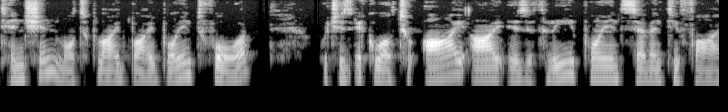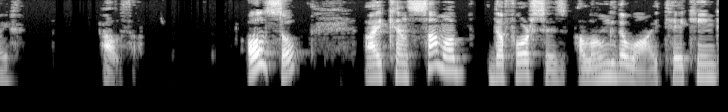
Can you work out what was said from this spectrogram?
tension multiplied by 0.4 which is equal to I. I is 3.75 alpha. Also, I can sum up the forces along the y taking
